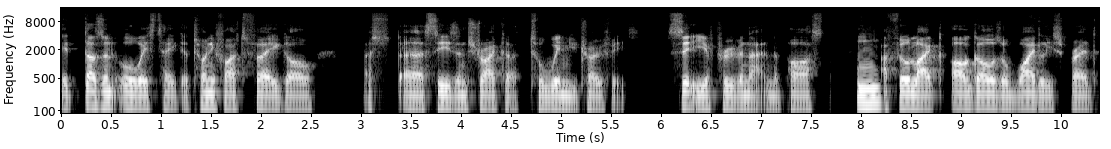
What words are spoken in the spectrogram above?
it doesn't always take a 25 to 30 goal a, s- a season striker to win you trophies. City have proven that in the past. Mm. I feel like our goals are widely spread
